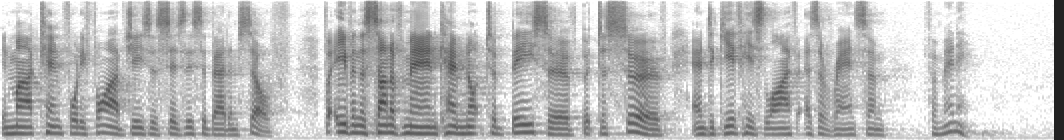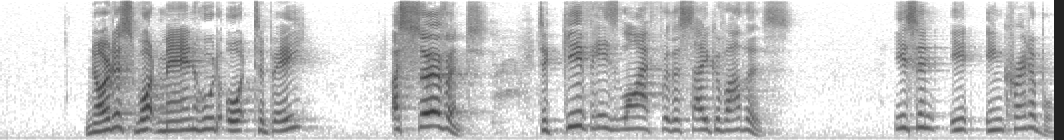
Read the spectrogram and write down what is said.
In Mark 10:45, Jesus says this about himself. For even the Son of Man came not to be served, but to serve and to give his life as a ransom for many. Notice what manhood ought to be a servant to give his life for the sake of others. Isn't it incredible?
